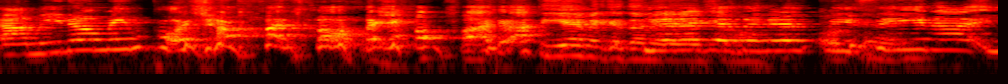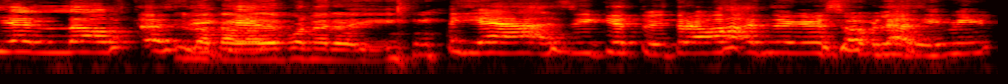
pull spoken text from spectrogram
A mí no me importa cuánto voy a pagar. Tiene que tener, Tiene que tener piscina y el loft. Así lo acabo de poner ahí. Ya, así que estoy trabajando en eso, Vladimir,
